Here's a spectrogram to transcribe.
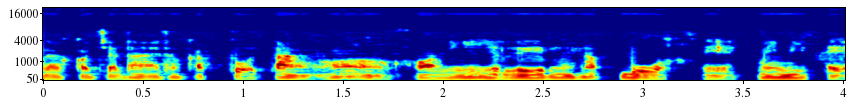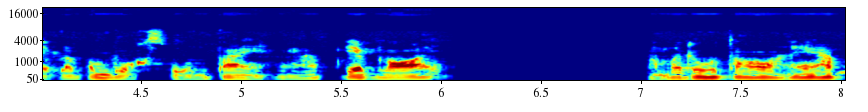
แล้วก็จะได้เท่ากับตัวตั้งอ๋อข้อนี้อย่าลืมนะครับ บวกเศษไม่มีเศษแล้วก็บวกศูนย์ไปนะครับ เรียบร้อยเอามาดูต่อนะครับ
